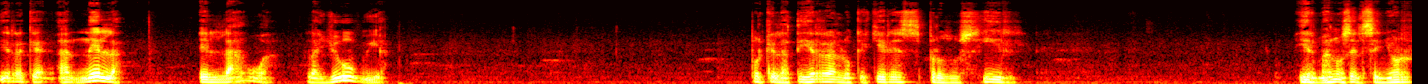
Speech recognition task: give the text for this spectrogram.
tierra que anhela el agua, la lluvia. Porque la tierra lo que quiere es producir. Y hermanos, el Señor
